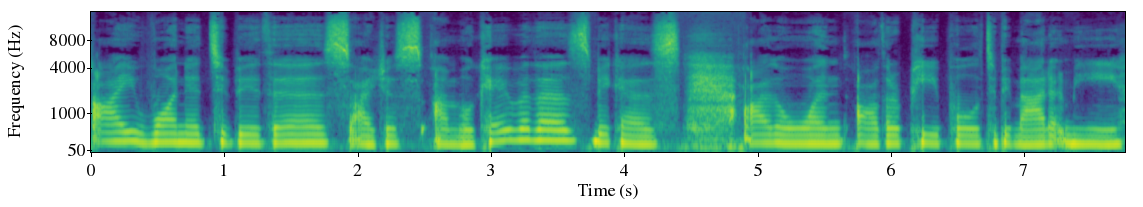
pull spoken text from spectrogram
I wanted to be this, I just, I'm okay with this because I don't want other people to be mad at me.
